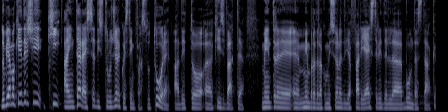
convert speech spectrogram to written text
Dobbiamo chiederci chi ha interesse a distruggere queste infrastrutture, ha detto uh, Kisvat, mentre, eh, membro della Commissione degli Affari Esteri del Bundestag.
